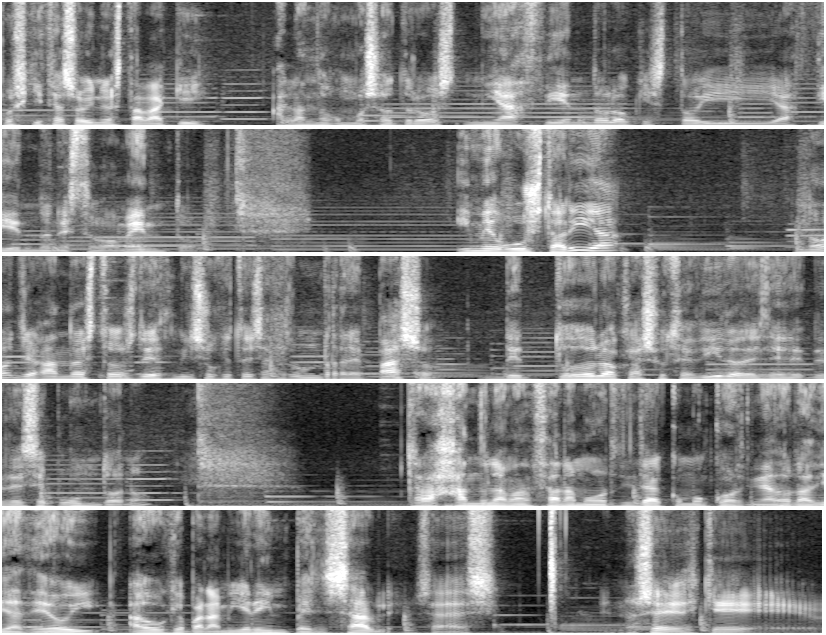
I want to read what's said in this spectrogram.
pues quizás hoy no estaba aquí hablando con vosotros ni haciendo lo que estoy haciendo en este momento. Y me gustaría ¿no? Llegando a estos 10.000 suscriptores, hacer un repaso de todo lo que ha sucedido desde, ese punto, ¿no? Trabajando en la manzana mordida como coordinador a día de hoy, algo que para mí era impensable. O sea, es, no sé, es que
